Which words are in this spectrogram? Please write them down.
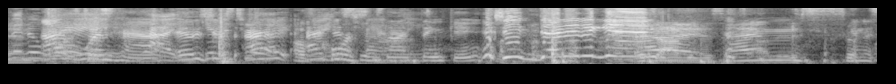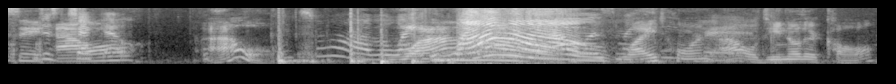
wouldn't. away. I wouldn't Yeah, have. It was just to I. a- Of I course just was not. not thinking. She did it again. It's obvious. It's I'm obvious. gonna say Just owl. check out. Owl. Oh, but white Wow. Wow. owl White horned favorite. owl. Do you know their call?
